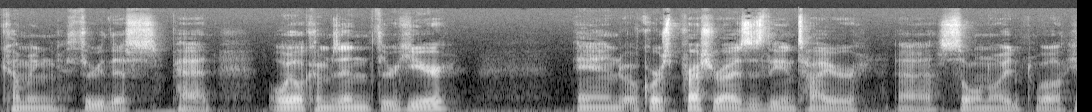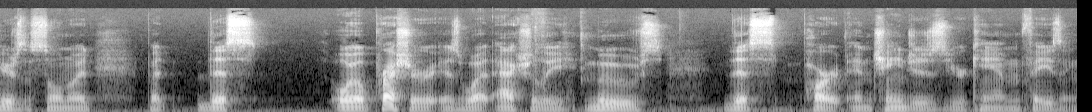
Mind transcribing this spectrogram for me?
coming through this pad. Oil comes in through here, and of course pressurizes the entire uh, solenoid. Well, here's the solenoid, but this oil pressure is what actually moves this part and changes your cam phasing.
